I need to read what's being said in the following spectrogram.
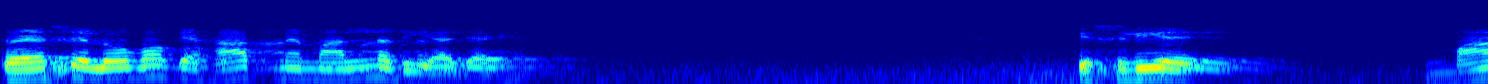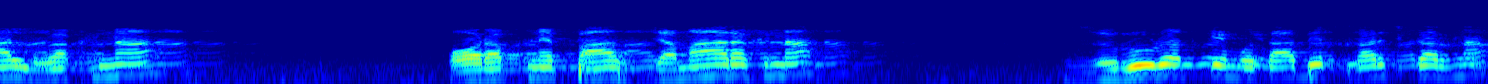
تو ایسے لوگوں کے ہاتھ میں مال نہ دیا جائے۔ اس لیے مال رکھنا اور اپنے پاس جمع رکھنا، ضرورت کے مطابق خرچ کرنا۔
